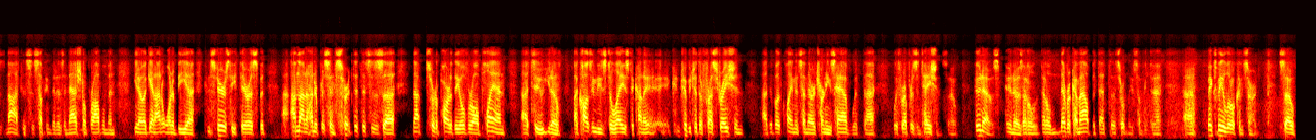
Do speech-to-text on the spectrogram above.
is not. This is something that is a national problem, and you know, again, I don't want to be a conspiracy theorist, but I'm not 100% certain that this is uh, not sort of part of the overall plan uh, to you know by causing these delays to kind of contribute to the frustration uh, that both claimants and their attorneys have with uh, with representation. So who knows? Who knows? That'll that'll never come out, but that uh, certainly is something that uh, makes me a little concerned. So,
